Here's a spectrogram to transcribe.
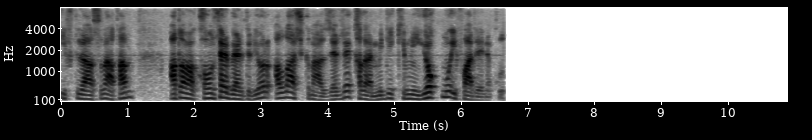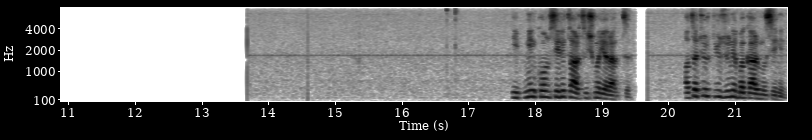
iftirasını atan adama konser verdiriyor. Allah aşkına zerre kadar milli kimliği yok mu ifadelerini kullandı. İbnin konseri tartışma yarattı. Atatürk yüzüne bakar mı senin?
